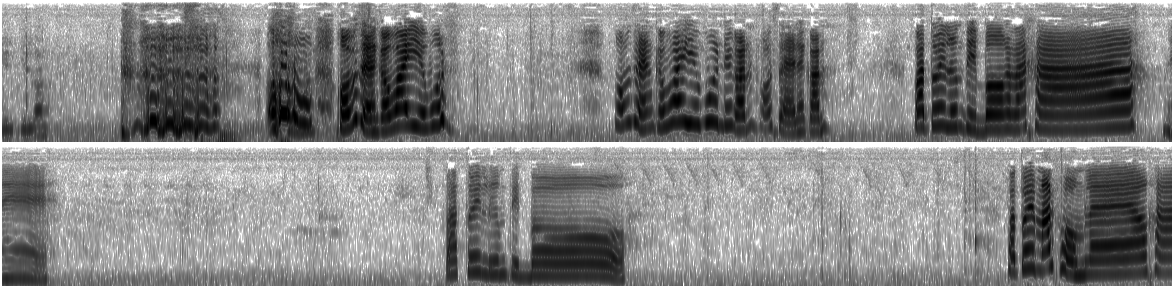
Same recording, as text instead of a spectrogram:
กินกินก่อน โอ้หอมแสนกับไหวอยู่บุญหอมแสนกับไหวอยู่บุญเดี๋ยวก่อนหอมแสนเดี๋ยวก่อนป้าตุ้ยลืมติดโบกันนะคะนี่ป้าตุ้ยลืมติดโบป้าตุ้ยมัดผมแล้วค่ะ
